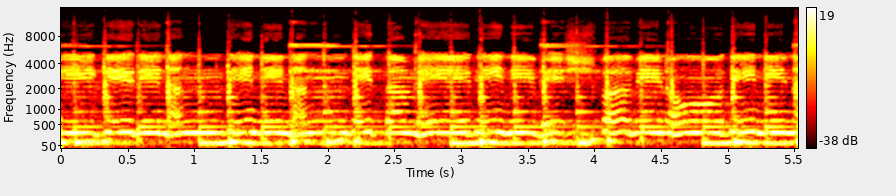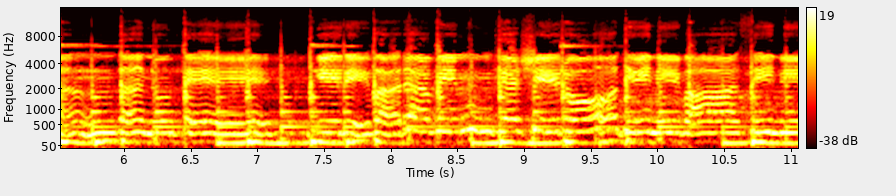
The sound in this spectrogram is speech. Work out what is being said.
श्रीगिरिनन्दिनि नन्दितमेदिनि विश्वविनोदिनि नन्दनुते गिरिवरविन्ध्यशिरोधिनि वासिनि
